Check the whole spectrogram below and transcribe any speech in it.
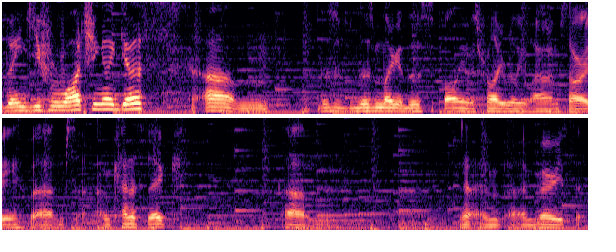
Thank you for watching, I guess. Um, this this this volume is probably really loud. I'm sorry, but I'm I'm kind of sick. Um, I'm, I'm very sick.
